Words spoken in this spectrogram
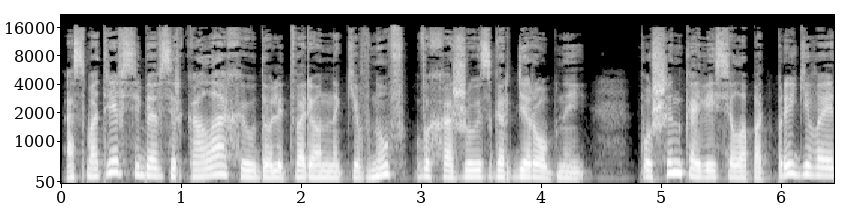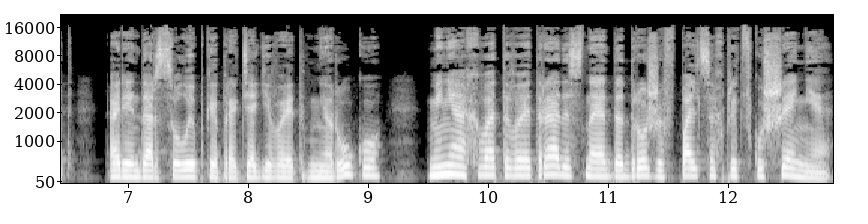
Осмотрев себя в зеркалах и удовлетворенно кивнув, выхожу из гардеробной. Пушинка весело подпрыгивает, арендар с улыбкой протягивает мне руку. Меня охватывает радостное до дрожи в пальцах предвкушение.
